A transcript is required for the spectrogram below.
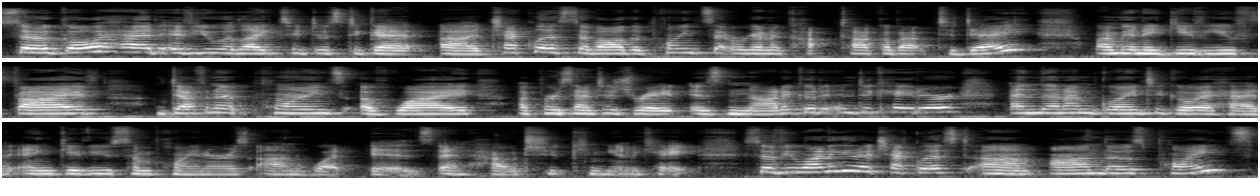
So go ahead if you would like to just to get a checklist of all the points that we're going to talk about today. I'm going to give you five definite points of why a percentage rate is not a good indicator. And then I'm going to go ahead and give you some pointers on what is and how to communicate. So if you want to get a checklist um, on those points,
